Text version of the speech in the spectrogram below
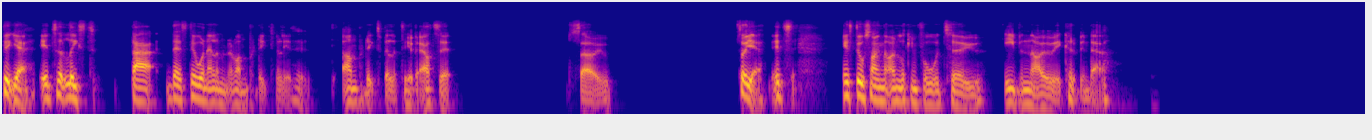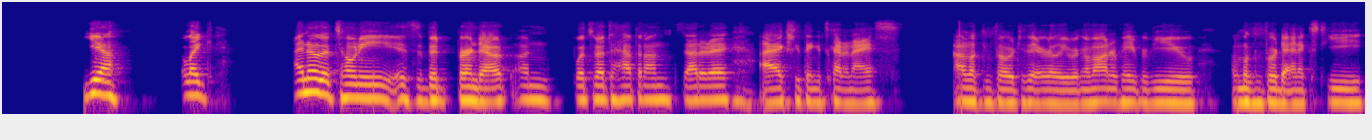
but yeah, it's at least that there's still an element of unpredictability unpredictability about it. So so yeah, it's it's still something that I'm looking forward to, even though it could have been better. Yeah. Like I know that Tony is a bit burned out on what's about to happen on Saturday. I actually think it's kind of nice. I'm looking forward to the early Ring of Honor pay per view. I'm looking forward to NXT.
